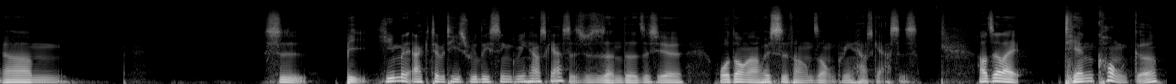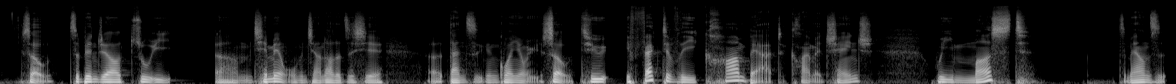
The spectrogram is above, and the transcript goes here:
嗯， 是 B. Human activities releasing greenhouse gases，就是人的这些活动啊，会释放这种 greenhouse gases。好，再来填空格，so 这边就要注意，嗯，前面我们讲到的这些呃单词跟惯用语。So to effectively combat climate change, we must 怎么样子？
